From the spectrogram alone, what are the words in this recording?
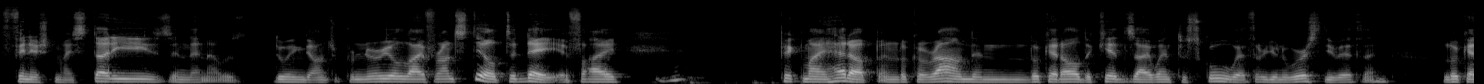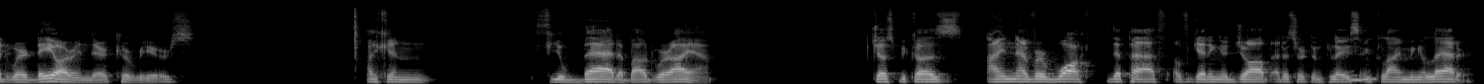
finished my studies, and then I was doing the entrepreneurial life around. Still today, if I pick my head up and look around and look at all the kids I went to school with or university with and look at where they are in their careers, I can feel bad about where I am. Just because I never walked the path of getting a job at a certain place and mm-hmm. climbing a ladder.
